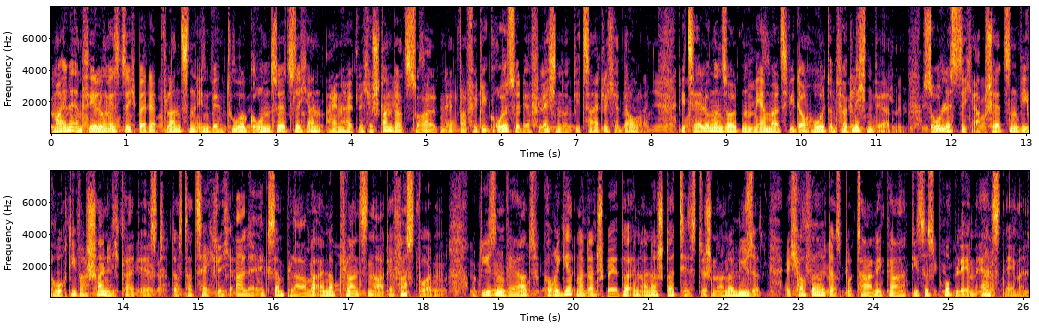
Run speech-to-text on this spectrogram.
Meine Empfehlung ist, sich bei der Pflanzeninventur grundsätzlich an einheitliche Standards zu halten, etwa für die Größe der Flächen und die zeitliche Dauer. Die Zählungen sollten mehr mehrmals wiederholt und verglichen werden. So lässt sich abschätzen, wie hoch die Wahrscheinlichkeit ist, dass tatsächlich alle Exemplare einer Pflanzenart erfasst wurden. Und diesen Wert korrigiert man dann später in einer statistischen Analyse. Ich hoffe, dass Botaniker dieses Problem ernst nehmen.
